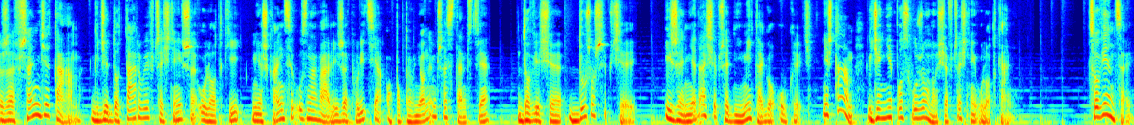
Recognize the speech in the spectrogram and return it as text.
że wszędzie tam, gdzie dotarły wcześniejsze ulotki, mieszkańcy uznawali, że policja o popełnionym przestępstwie dowie się dużo szybciej i że nie da się przed nimi tego ukryć, niż tam, gdzie nie posłużono się wcześniej ulotkami. Co więcej,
